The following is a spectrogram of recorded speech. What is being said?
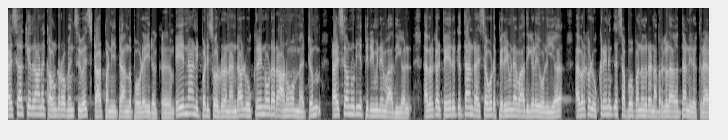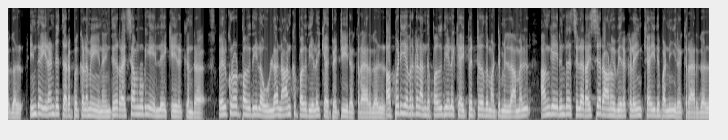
ரஷ்யாக்கு எதிரான கவுண்டர் ஒபென்சிவை ஸ்டார்ட் பண்ணிட்டாங்க போல இருக்கு. ஏன் நான் இப்படி சொல்றேன் என்றால் உக்ரைனோட ராணுவம் மற்றும் ரஷ்யாவுடைய பிரிவினைவாதிகள் அவர்கள் பேருக்குத்தான் ரஷ்யாவோட பிரிவினைவாதிகளை ஒழிய அவர்கள் உக்ரைனுக்கு சப்போர்ட் பண்ணுகிற நபர்களாகத்தான் இருக்கிறார்கள். இந்த இரண்டு தரப்புகளுமே இணைந்து ரஷ்யாவினுடைய எல்லைக்கு இருக்கின்ற பெல்குரோட் பகுதியில் உள்ள நான்கு பகுதிகளை கைப்பற்றி இருக்கிறார்கள் அப்படி அவர்கள் அந்த பகுதிகளை கைப்பற்றுவது மட்டுமில்லாமல் அங்கே இருந்த சில ரஷ்ய ராணுவ வீரர்களையும் கைது பண்ணி இருக்கிறார்கள்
